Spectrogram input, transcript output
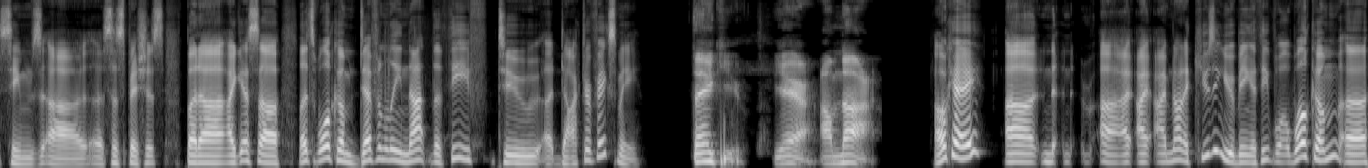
seems uh, uh, suspicious. But uh, I guess uh, let's welcome definitely not the thief to uh, Doctor Fix Me. Thank you. Yeah, I'm not. Okay. Uh, n- n- uh, I, I'm not accusing you of being a thief. Well, welcome, uh,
